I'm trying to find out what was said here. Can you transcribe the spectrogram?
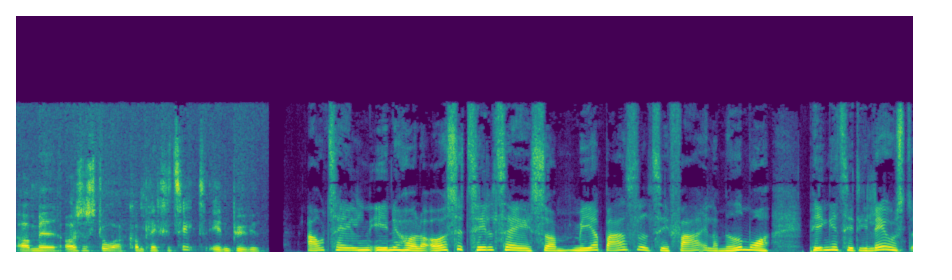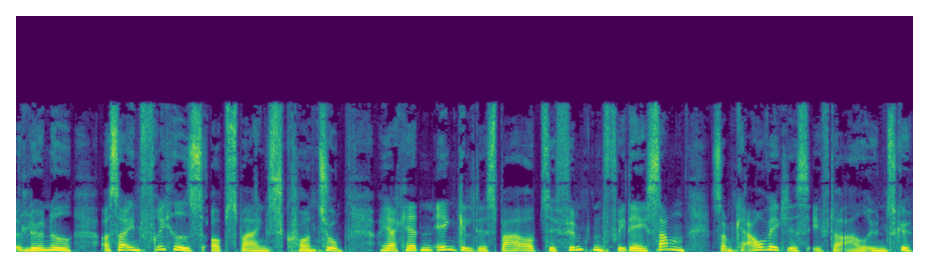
og med også stor kompleksitet indbygget. Aftalen indeholder også tiltag som mere barsel til far eller medmor, penge til de lavest lønnede og så en frihedsopsparingskonto. Og her kan den enkelte spare op til 15 fridage sammen, som kan afvikles efter eget ønske.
